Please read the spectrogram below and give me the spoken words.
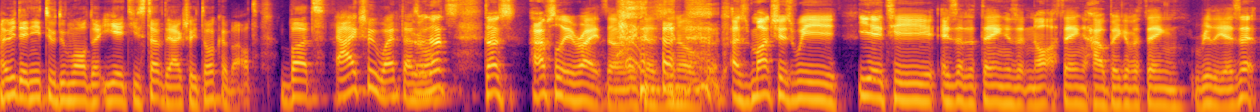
maybe they need to do more of the eat stuff they actually talk about but i actually went as well That's that's absolutely right though, because you know, as much as we EAT is it a thing, is it not a thing? How big of a thing really is it?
